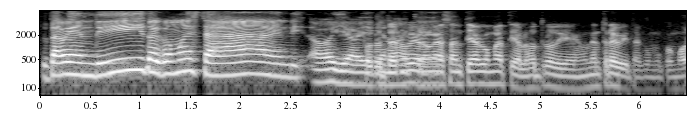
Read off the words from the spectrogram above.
tú estás bendito, ¿cómo estás? Bendito. Oye, oye. Pero ustedes no vieron a Santiago Matías los otros días en una entrevista, como como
